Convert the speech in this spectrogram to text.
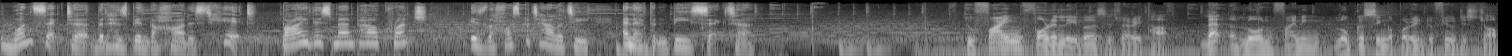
One sector that has been the hardest hit by this manpower crunch is the hospitality and F&B sector. To find foreign labourers is very tough, let alone finding local Singaporean to fill this job.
